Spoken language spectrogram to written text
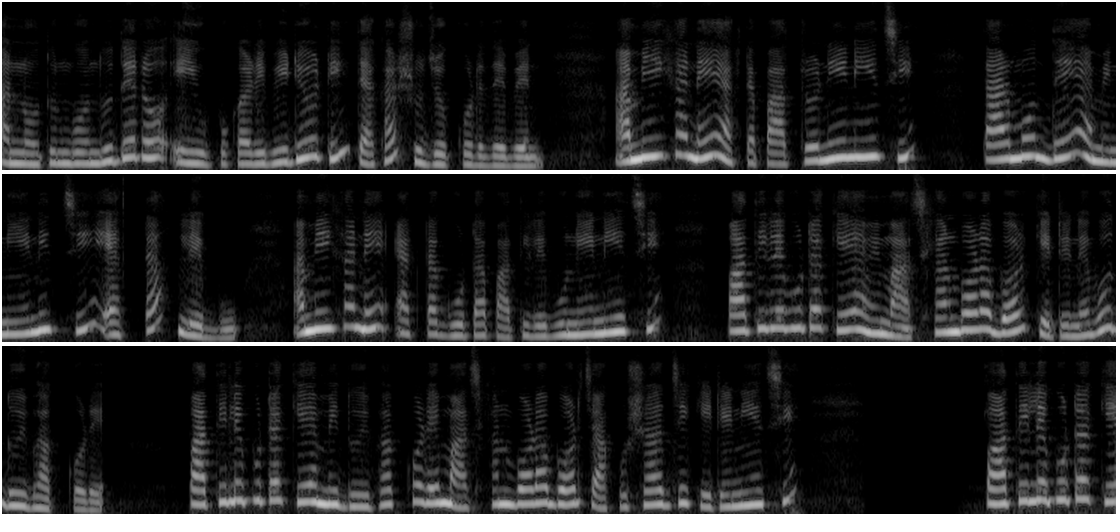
আর নতুন বন্ধুদেরও এই উপকারী ভিডিওটি দেখার সুযোগ করে দেবেন। আমি এখানে একটা পাত্র নিয়ে নিয়েছি। তার মধ্যে আমি নিয়ে নিচ্ছি একটা লেবু। আমি এখানে একটা গোটা পাতিলেবু নিয়ে নিয়েছি। পাতিলেবুটাকে আমি মাঝখান বরাবর কেটে নেব দুই ভাগ করে। পাতিলেবুটাকে আমি দুই ভাগ করে মাঝখান বরাবর চাকুর সাহায্যে কেটে নিয়েছি। পাতিলেবুটাকে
